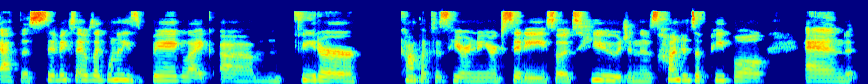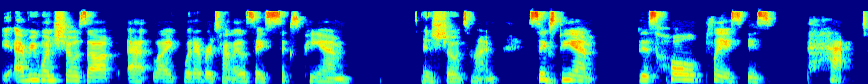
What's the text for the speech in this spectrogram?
at the civics it was like one of these big like um theater complexes here in new york city. So it's huge and there's hundreds of people and everyone shows up at like whatever time like let's say 6 p.m is showtime. 6 p.m this whole place is packed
